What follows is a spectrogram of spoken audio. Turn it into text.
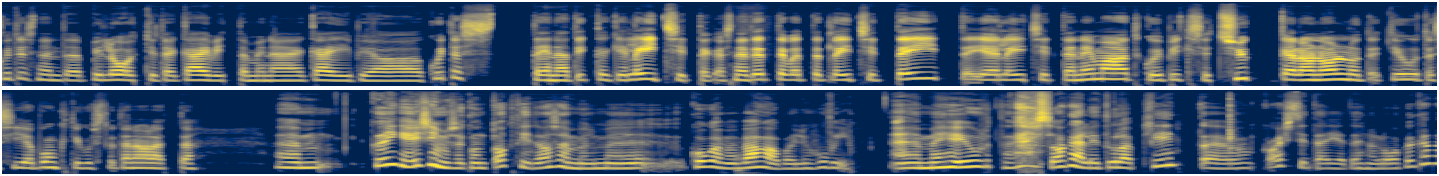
kuidas nende pilootide käivitamine käib ja kuidas te nad ikkagi leidsite, kas need ettevõtted leidsid teid, teie leidsite nemad, kui pikk see tsükkel on olnud, et jõuda siia punkti, kus te täna olete? Ehm, kõige esimese kontakti tasemel me kogeme väga palju huvi. Ehm, meie juurde sageli tuleb klient äh, kastitäie tehnoloogiaga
